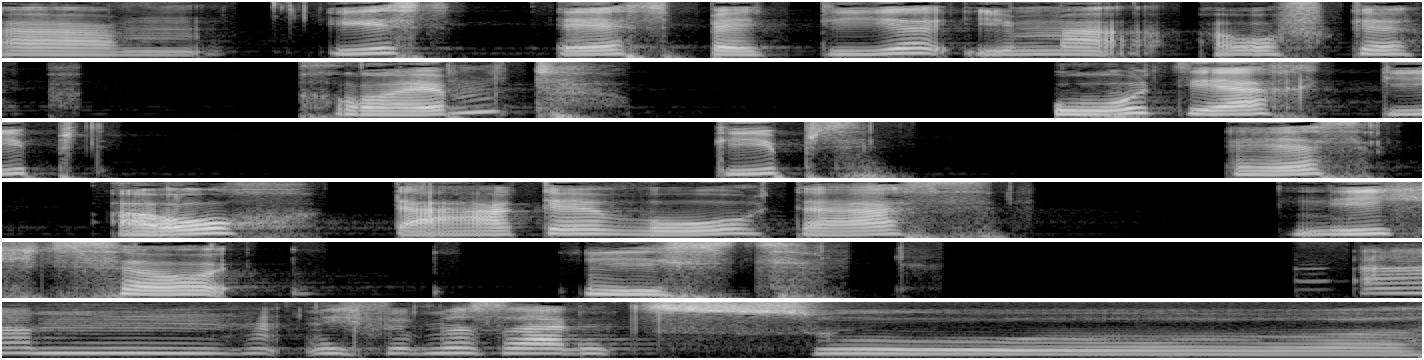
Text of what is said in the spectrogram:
Ähm, ist es bei dir immer aufgeräumt oder gibt gibt es auch Tage, wo das nicht so ist. Ähm, ich würde mal sagen, zu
